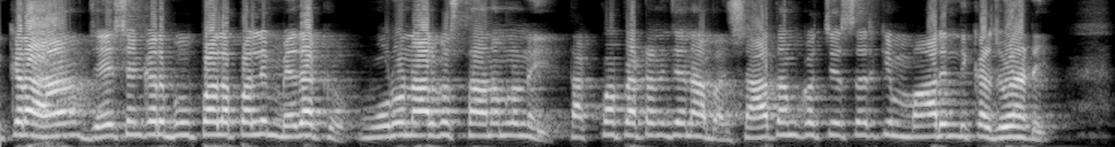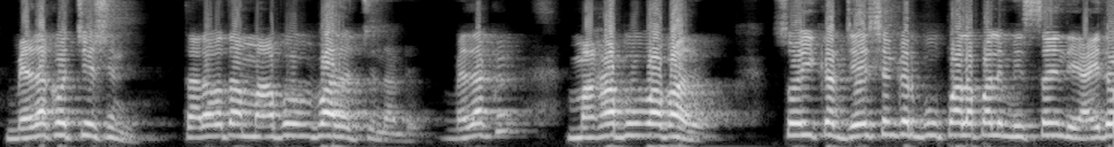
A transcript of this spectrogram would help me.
ఇక్కడ జయశంకర్ భూపాలపల్లి మెదక్ మూడు నాలుగు స్థానంలో ఉన్నాయి. తక్కువ పట్టణ జనాభా శాతంకి వచ్చేసరికి మారింది ఇక్కడ చూడండి. మెదక్ వచ్చేసింది. తర్వాత మహబూబాబాద్ వచ్చిందండి. మెదక్ మహబూబాబాద్. సో ఇక్కడ జయశంకర్ భూపాలపల్లి మిస్ అయింది. ఐదో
